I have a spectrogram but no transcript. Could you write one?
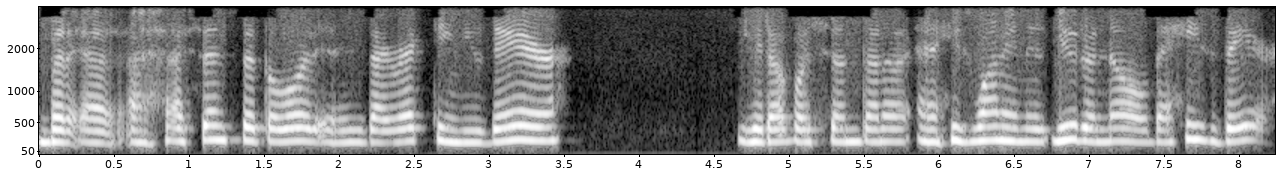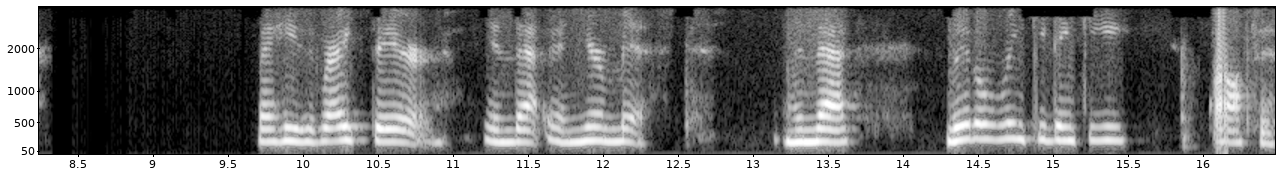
but I, I, I sense that the Lord is directing you there, and He's wanting you to know that He's there, that He's right there in that in your midst, in that little rinky-dinky office,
